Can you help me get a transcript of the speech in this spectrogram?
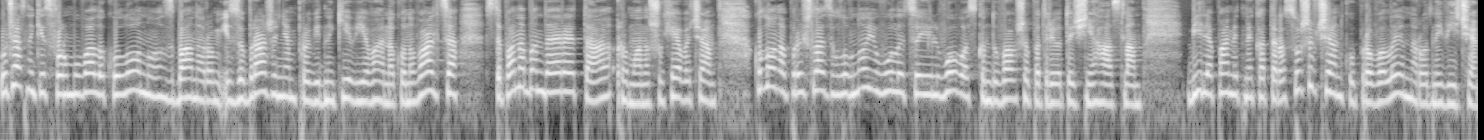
Учасники сформували колону з банером із зображенням провідників Євгена Коновальця, Степана Бандери та Романа Шухевича. Колона пройшла з головною вулицею Львова, скандувавши патріотичні гасла. Біля пам'ятника Тарасу Шевченку провели народне віче.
